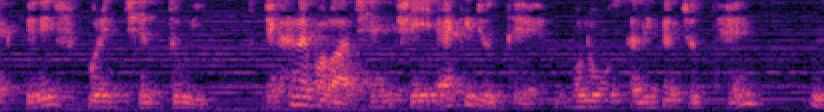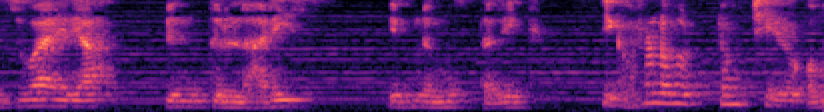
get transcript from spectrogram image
একত্রিশ, পরিচ্ছেদ দুই। এখানে বলা আছে, সেই একই যুদ্ধে, বনু মুস্তালিকের যুদ্ধে জুয়াইরিয়া বিনতুল হারিস ইবনে মুস্তালিক। এই ঘটনাটা হচ্ছে এরকম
